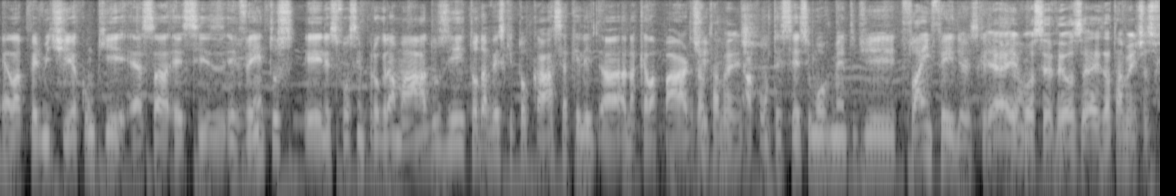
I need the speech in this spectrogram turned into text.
ela permitia com que essa, esses eventos eles fossem programados e toda vez que tocasse aquele, a- naquela parte Exatamente. acontecesse o movimento de flying faders que a E gente aí chama. você vê os. É, exatamente, os,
